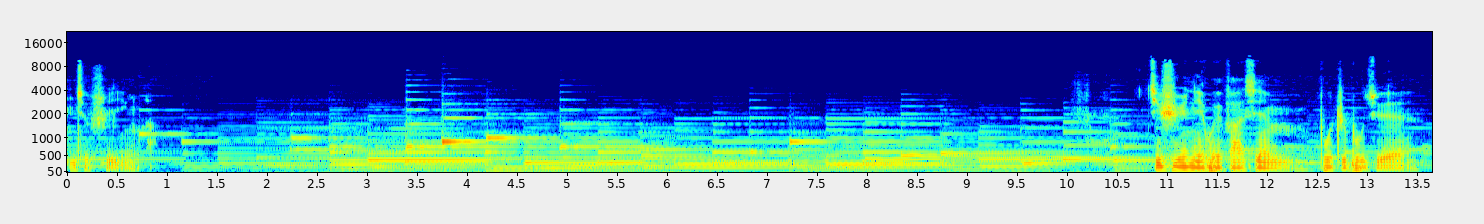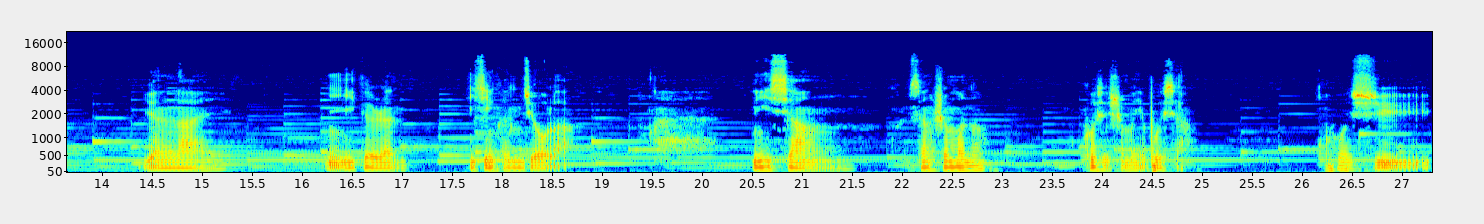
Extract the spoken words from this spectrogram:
你就适应了。其实你会发现，不知不觉，原来你一个人已经很久了。你想想什么呢？或许什么也不想。或许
